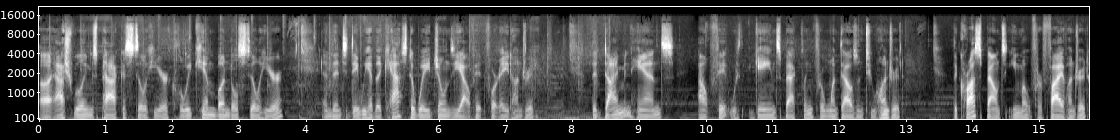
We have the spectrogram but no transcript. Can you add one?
Uh, Ash Williams pack is still here. Chloe Kim bundle still here. And then today we have the Castaway Jonesy outfit for 800. The Diamond Hands outfit with Gains backbling for 1200. The Cross Bounce emote for 500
